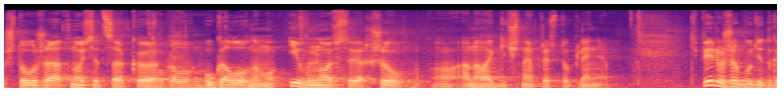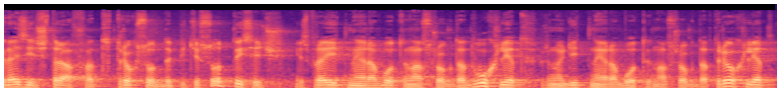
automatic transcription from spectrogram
что уже относится к уголовному, уголовному и вновь совершил э, аналогичное преступление. Теперь уже будет грозить штраф от 300 до 500 тысяч, исправительные работы на срок до 2 лет, принудительные работы на срок до 3 лет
